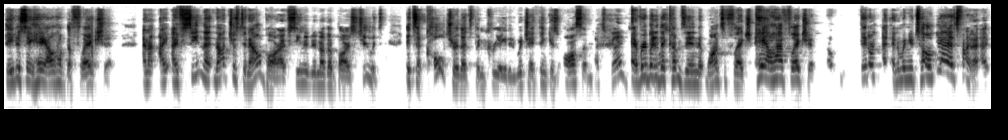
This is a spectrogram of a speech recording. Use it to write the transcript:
They just say, "Hey, I'll have the flagship." And I, I've seen that not just in our bar, I've seen it in other bars too. It's it's a culture that's been created, which I think is awesome. That's good. Everybody that comes in that wants a flagship, hey, I'll have flagship. They don't, and when you tell them, yeah, it's fine. It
